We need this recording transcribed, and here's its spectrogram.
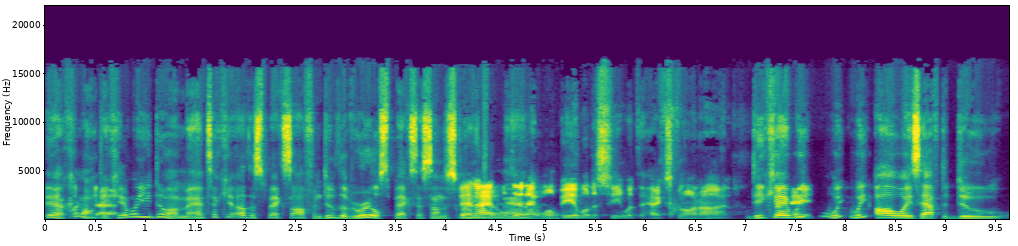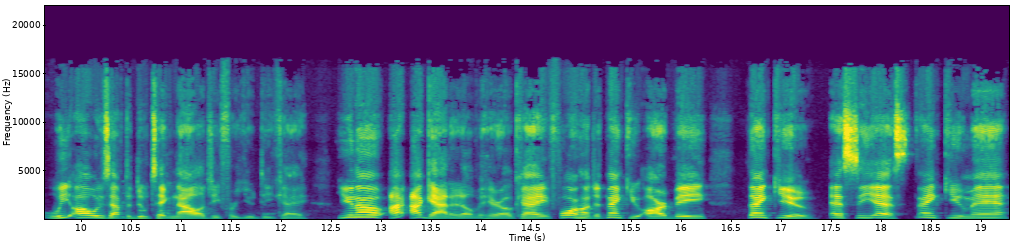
yeah, come Like on, that. DK, what are you doing, man? Take your other specs off and do the real specs that's on the screen. Then I man. then I won't be able to see what the heck's going on. DK, we, we we always have to do we always have to do technology for you, DK. You know, I, I got it over here, okay? 400. Thank you, RB. Thank you. SCS. Thank you, man.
